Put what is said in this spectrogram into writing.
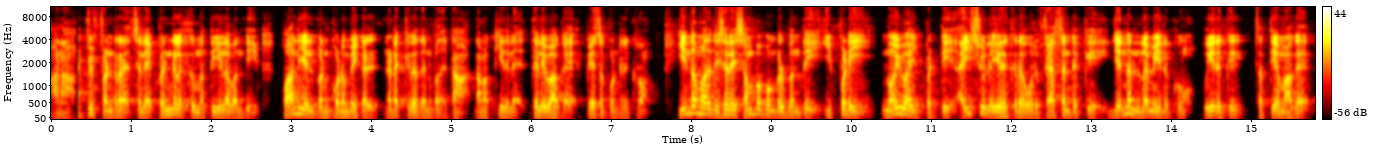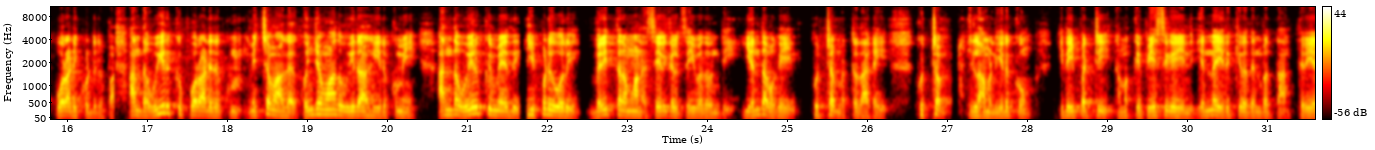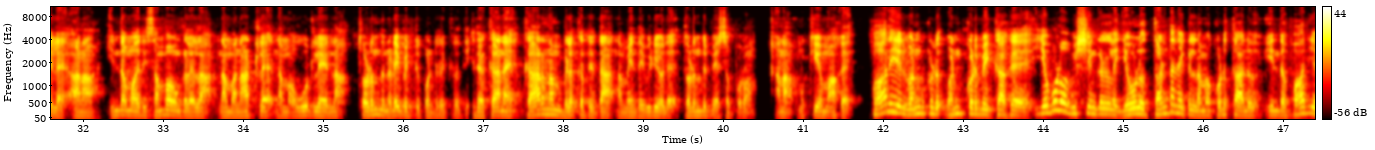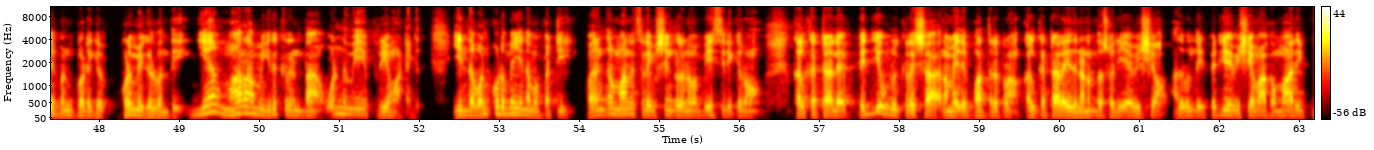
ஆனால் அட்மிட் பண்ற சில பெண்களுக்கு மத்தியில் வந்து பாலியல் வன்கொடுமைகள் நடக்கிறது என்பதை தான் நமக்கு இதுல தெளிவாக பேசக்கொண்டிருக்கிறோம் இந்த மாதிரி சிலை சம்பவங்கள் வந்து இப்படி நோய்வாய்ப்பட்டு ஐசியூல இருக்கிற ஒரு பேஷண்ட்டுக்கு என்ன நிலைமை இருக்கும்? உயிருக்கு சத்தியமாக போராடி கொண்டிருப்பார். அந்த உயிருக்கு போராடி இருக்கும் மிச்சமாக கொஞ்சமாவது உயிராக இருக்குமே அந்த உயிருக்கு மீது இப்படி ஒரு வெறித்தனமான செயல்கள் செய்வது வந்து எந்த வகையில்? குற்றமற்றதாக குற்றம் இல்லாமல் இருக்கும். இதை பற்றி நமக்கு பேசுகையில் என்ன இருக்கிறது என்பது தான் தெரியல. ஆனா இந்த மாதிரி சம்பவங்கள் எல்லாம் நம்ம நாட்டில் நம்ம ஊர்ல எல்லாம் தொடர்ந்து நடைபெற்று கொண்டிருக்கிறது. இதற்கான காரணம் விளக்கத்தை தான் நம்ம இந்த வீடியோவில் தொடர்ந்து பேச போகிறோம் ஆனால் முக்கியமாக பாலியல் வன்கொடு வன்கொடுமைக்காக எவ்வளோ விஷயங்கள்ல எவ்வளோ தண்டனைகள் நம்ம கொடுத்தாலும் இந்த பாலியல் வன்கொடை கொடுமைகள் வந்து ஏன் மாறாமல் இருக்குன்னு தான் ஒன்றுமே புரிய மாட்டேங்குது. இந்த வன்கொடுமையை நம்ம பற்றி பயங்கரமான சில விஷயங்களை நம்ம பேசியிருக்கிறோம். கல்கட்டாவில் பெரிய ஒரு கிரஷா நம்ம இதை பார்த்துருக்குறோம். கல்கட்டாவில் இது நடந்த சொல்லிய விஷயம். அது வந்து பெரிய விஷயமாக மாறி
